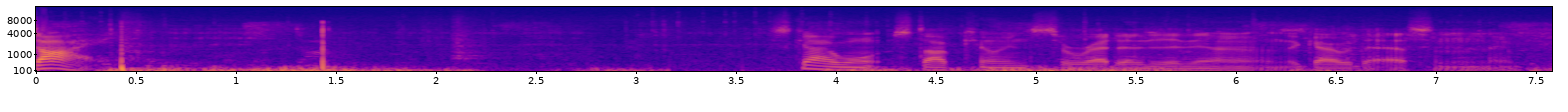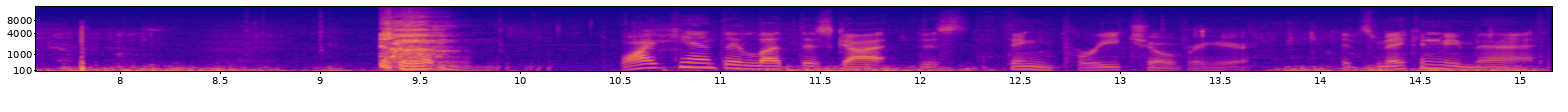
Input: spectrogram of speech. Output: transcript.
Die! This guy won't stop killing Serenity, uh, the guy with the S in the name. Why can't they let this guy, this thing breach over here? It's making me mad.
